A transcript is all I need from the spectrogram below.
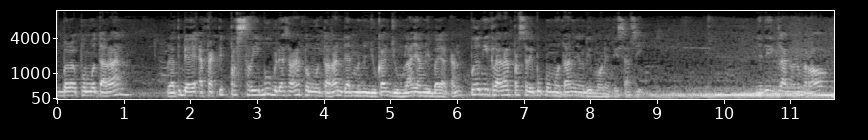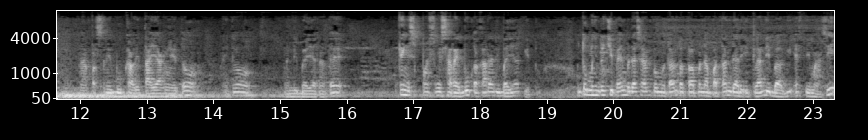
ber- pemutaran berarti biaya efektif per seribu berdasarkan pemutaran dan menunjukkan jumlah yang dibayarkan pengiklanan per seribu pemutaran yang dimonetisasi. Jadi iklan numero, nah per seribu kali tayangnya itu itu yang dibayar nanti kayak seribu kakak dibayar gitu. Untuk menghitung CPM berdasarkan pemutaran total pendapatan dari iklan dibagi estimasi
